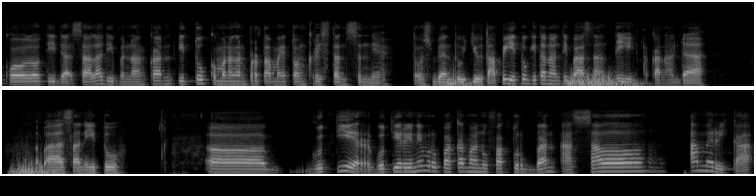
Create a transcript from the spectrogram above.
kalau tidak salah dimenangkan itu kemenangan pertama Tom Christensen ya. Tahun 97. Tapi itu kita nanti bahas nanti akan ada bahasan itu. Uh, Goodyear. Goodyear ini merupakan manufaktur ban asal Amerika.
